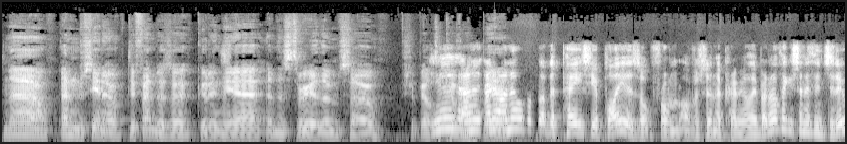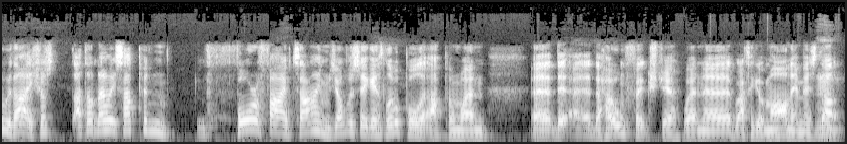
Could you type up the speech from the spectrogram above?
no, and you know, defenders are good in the air, and there's three of them, so should be able to Yeah, and, and yeah. I know they've got the pacier players up front, obviously in the Premier League, but I don't think it's anything to do with that. It's just I don't know. It's happened four or five times. Obviously against Liverpool, it happened when uh, the uh, the home fixture when uh, I think it was Mané missed that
